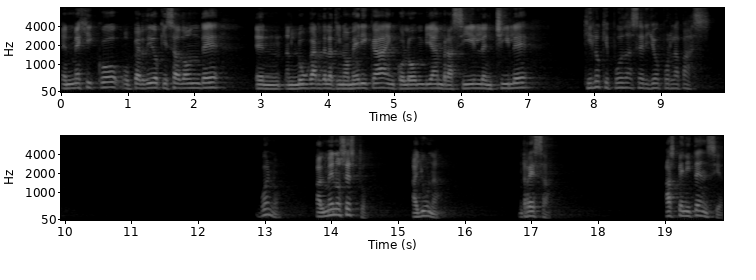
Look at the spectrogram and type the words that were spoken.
en México o perdido quizá dónde, en, lugar de Latinoamérica, en Colombia, en Brasil, en Chile, ¿qué es lo que puedo hacer yo por la paz? Bueno, al menos esto, ayuna, reza, haz penitencia,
